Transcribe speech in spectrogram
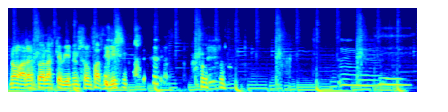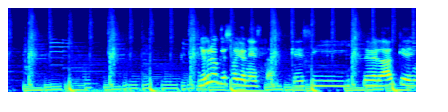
No, ahora todas las que vienen son facilísimas. Yo creo que soy honesta, que si de verdad que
